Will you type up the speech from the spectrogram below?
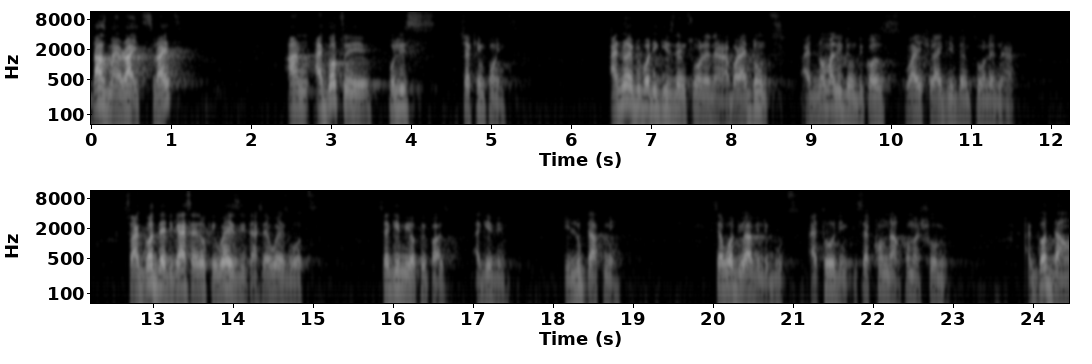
That's my rights, right? And I got to a police checking point. I know everybody gives them 200 naira, but I don't. I normally don't because why should I give them 200 naira? So I got there. The guy said, Okay, where is it? I said, Where is what? He said, Give me your papers. I gave him. He looked at me. He said, What do you have in the boots? I told him. He said, Come down, come and show me. I got down.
